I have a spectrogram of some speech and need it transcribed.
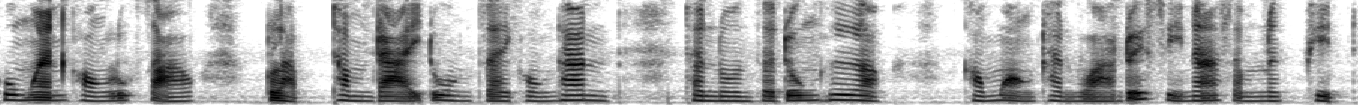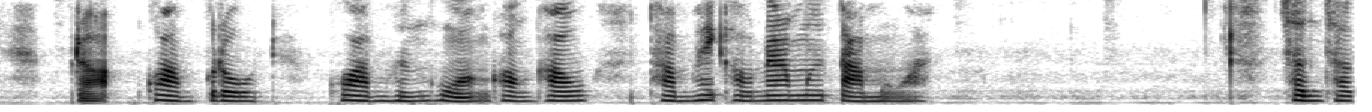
คู่มั่นของลูกสาว กลับ ทำร้ายดวงใจของท่าน ถนนสะดุ้งเฮือก เขามองธันวาด้วยสีหน้าสำนึกผิด เพราะความโกรธ ความหึงหวงของเขาทำให้เขาหน้ามืดตามัว ฉันชัก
